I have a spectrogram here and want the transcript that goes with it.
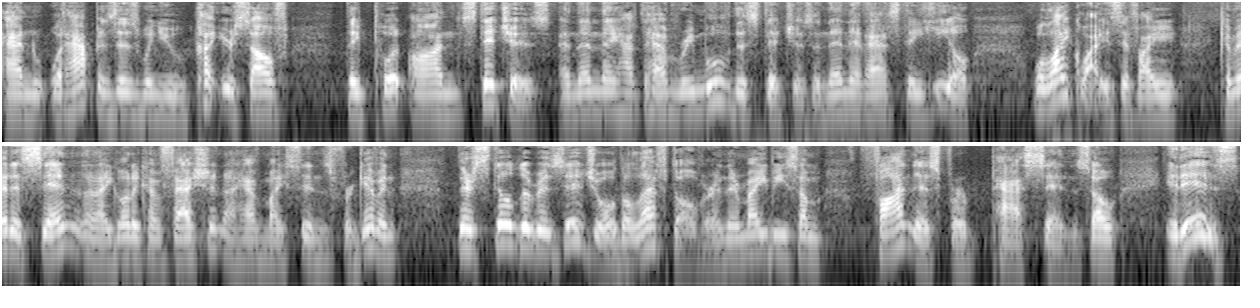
And what happens is when you cut yourself, they put on stitches and then they have to have remove the stitches and then it has to heal. Well, likewise, if I commit a sin and I go to confession, I have my sins forgiven, there's still the residual, the leftover, and there might be some fondness for past sins. So it is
